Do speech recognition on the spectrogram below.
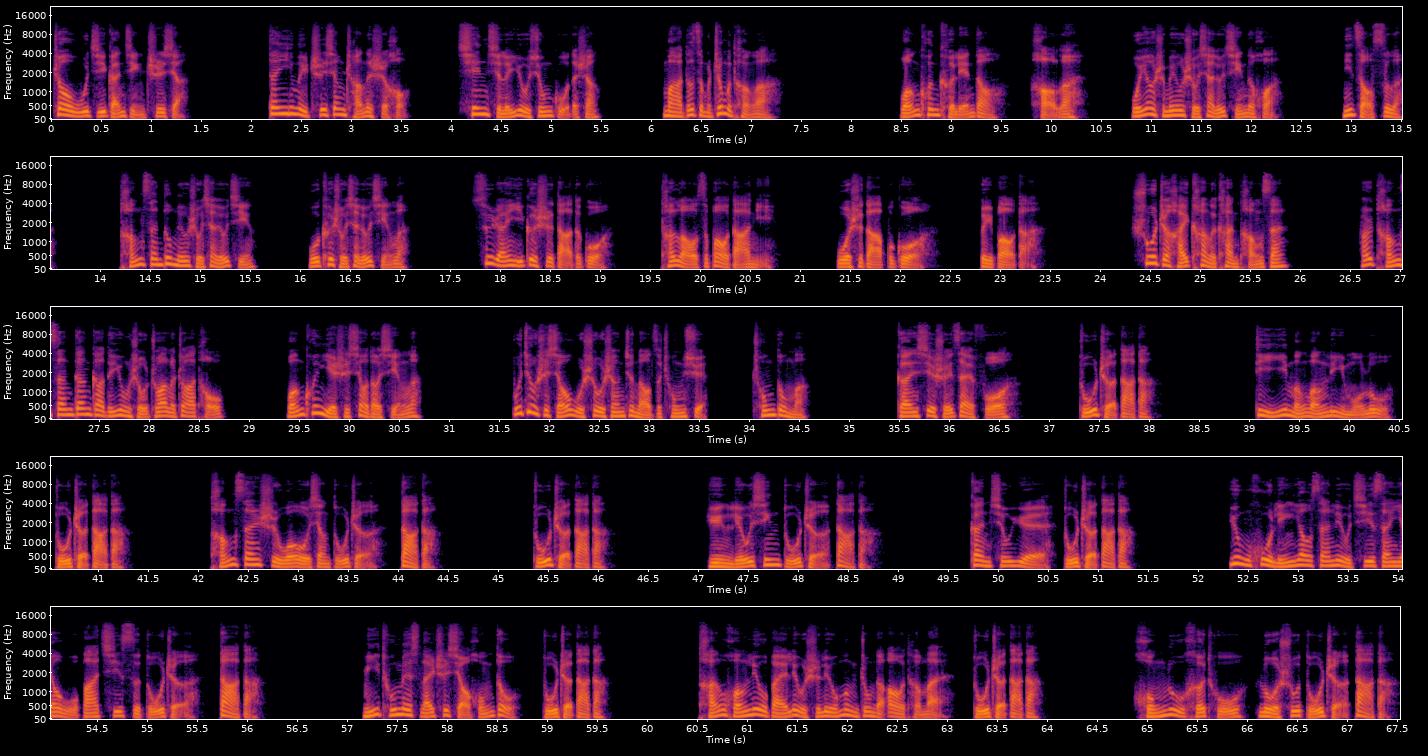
赵无极赶紧吃下，但因为吃香肠的时候牵起了右胸骨的伤。马德怎么这么疼啊？王坤可怜道：“好了，我要是没有手下留情的话，你早死了。唐三都没有手下留情，我可手下留情了。虽然一个是打得过他，老子暴打你；我是打不过，被暴打。”说着还看了看唐三，而唐三尴尬的用手抓了抓头。王坤也是笑道：“行了，不就是小五受伤就脑子充血，冲动吗？”感谢谁在佛？读者大大，第一萌王利姆路读者大大，唐三是我偶像读者大大，读者大大，陨流星读者大大，干秋月读者大大，用户零幺三六七三幺五八七四读者大大，迷途 miss 来吃小红豆读者大大，弹簧六百六十六梦中的奥特曼读者大大。红鹿河图洛书读者大大，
